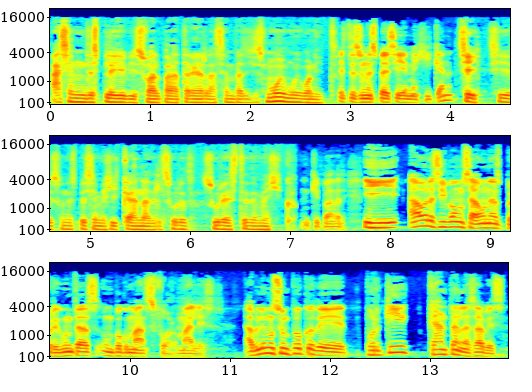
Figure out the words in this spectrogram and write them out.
hacen un despliegue visual para atraer a las hembras y es muy muy bonito. Esta es una especie mexicana. Sí, sí, es una especie mexicana del sur, sureste de México. Qué padre. Y ahora sí vamos a unas preguntas un poco más formales. Hablemos un poco de por qué cantan las aves,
